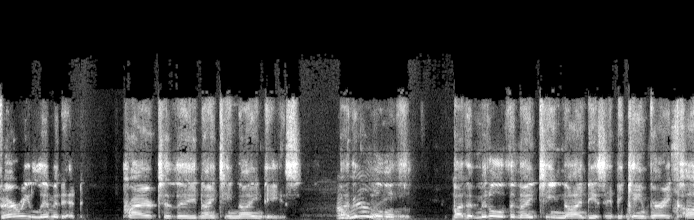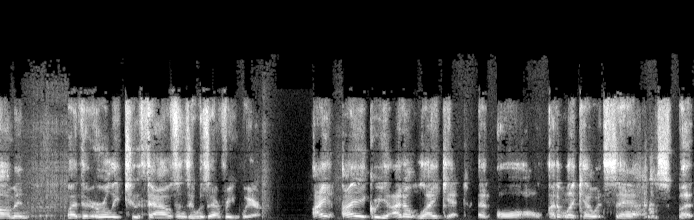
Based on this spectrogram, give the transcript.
very limited prior to the 1990s. Oh, by the really? middle of, by the middle of the 1990s, it became very common. By the early 2000s, it was everywhere. I, I agree. I don't like it at all. I don't like how it sounds, but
